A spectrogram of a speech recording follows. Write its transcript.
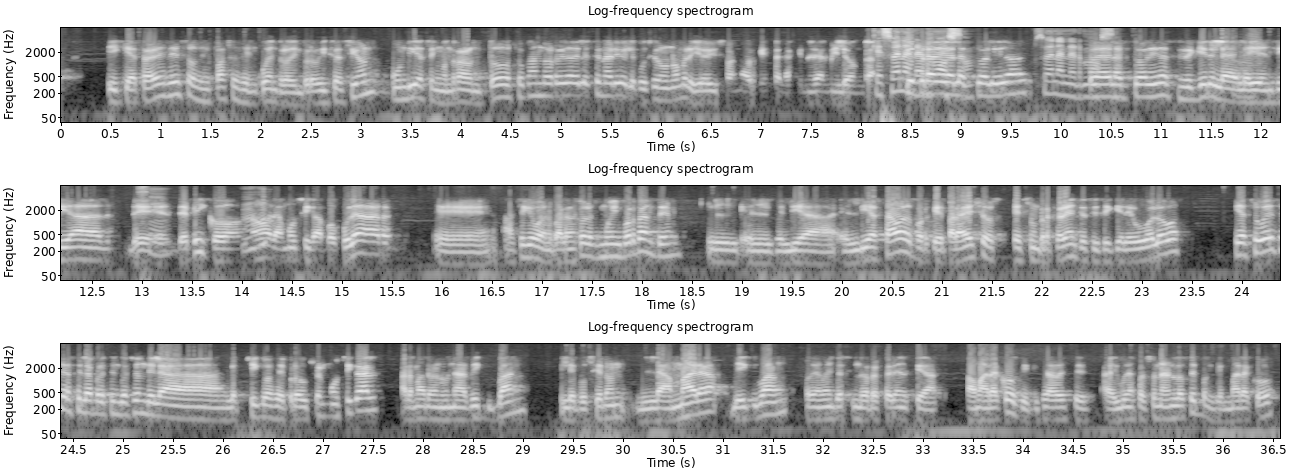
y que a través de esos espacios de encuentro, de improvisación, un día se encontraron todos tocando arriba del escenario y le pusieron un nombre y hoy son la Orquesta de la General Milonga. Que suenan hermoso. la actualidad, suenan hermoso. Trae a la actualidad, si se quiere, la, identidad de, Pico, ¿no? La música popular. Eh, así que bueno, para nosotros es muy importante el, día el día sábado porque para ellos es un referente, si se quiere, Hugo Lobos. Y a su vez se hace la presentación de la, los chicos de producción musical, armaron una Big Band y le pusieron la Mara Big Bang, obviamente haciendo referencia a Maracó, que quizás a veces algunas personas no lo sepan, que en Maracó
